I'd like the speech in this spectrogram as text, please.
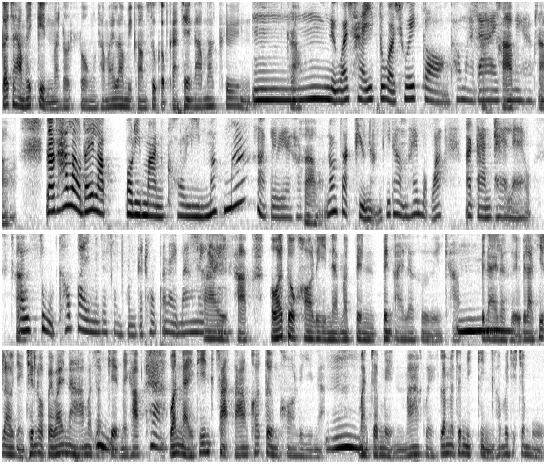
ก็จะทำให้กลิ่นมันลดลงทำให้เรามีความสุขกับการใช้น้ำมากขึ้นอืมครับหรือว่าใช้ตัวช่วยกรองเข้ามาได้ครัใช่บไหมคะครัณบหมอแล้วถ้าเราได้รับปริมาณคลอรีนมากๆเลยอะค่ะครับณหมอนอกจากผิวหนังที่ทำให้บอกว่าอาการแพ้แล้วครับเราสูดเข้าไปมันจะส่งผลกระทบอะไรบ้างไหมคะใช่ครับ เพราะว่าตัวคลอรีนเนี่ยมันเป็นเป็นไอระเหยครับอืมเป็นไอระเหยเวลาที่เราอย่างเช่นเราไปว่ายน้ำมาสังเกตไหมครับค่ะวันไหนที่สระน้ำเขาเติมคลอรีนอะอืมมันจะเหม็นมากเลย แล้วมันจะมีกลิ่นเข้าไปที่จมูก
